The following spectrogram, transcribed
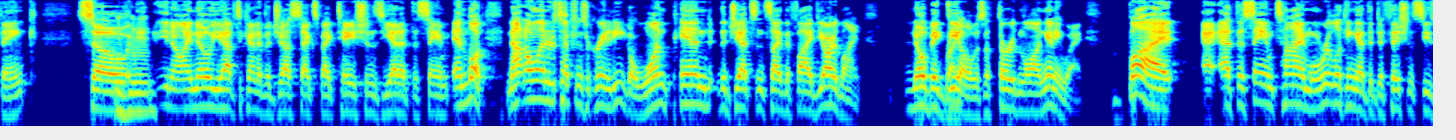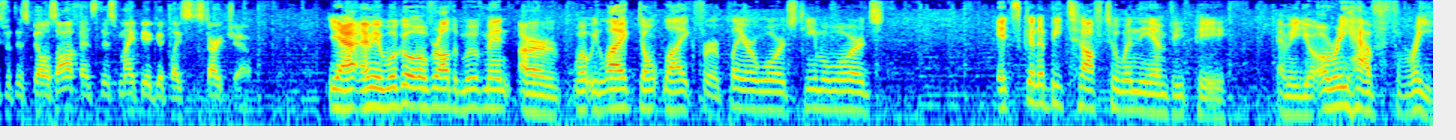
think. So Mhm. you know, I know you have to kind of adjust expectations. Yet at the same, and look, not all interceptions are created equal. One pinned the Jets inside the five yard line. No big Right. deal. It was a third and long anyway. But at the same time, when we're looking at the deficiencies with this Bills offense, this might be a good place to start, Joe. Yeah, I mean, we'll go over all the movement, or what we like, don't like for player awards, team awards. It's going to be tough to win the MVP. I mean, you already have three.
